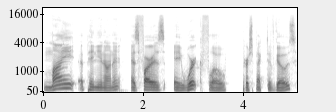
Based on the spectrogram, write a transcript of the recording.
My opinion on it, as far as a workflow perspective goes,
